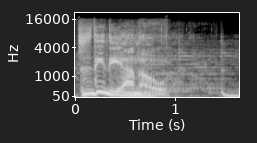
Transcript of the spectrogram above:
s Didianou.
